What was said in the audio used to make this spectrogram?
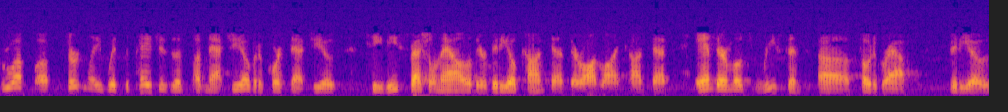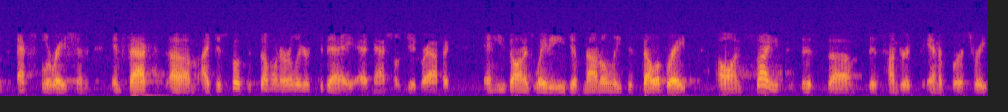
grew up uh, certainly with the pages of, of Nat Geo, but of course Nat Geo's TV special now, their video content, their online content, and their most recent uh, photographs, videos, exploration. In fact, um, I just spoke to someone earlier today at National Geographic, and he's on his way to Egypt not only to celebrate on site this um, this hundredth anniversary,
